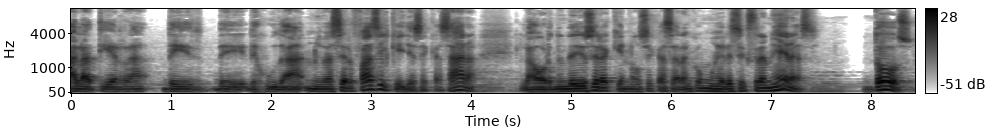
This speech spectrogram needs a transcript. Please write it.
a la tierra de, de, Judá no iba a ser fácil que ella se casara. La orden de Dios era que no se casaran con mujeres extranjeras. Dos,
